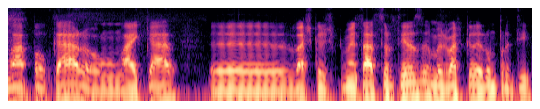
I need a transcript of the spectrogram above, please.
um, Apple Car ou um iCar, uh, vais querer experimentar, de certeza, mas vais querer um para ti.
